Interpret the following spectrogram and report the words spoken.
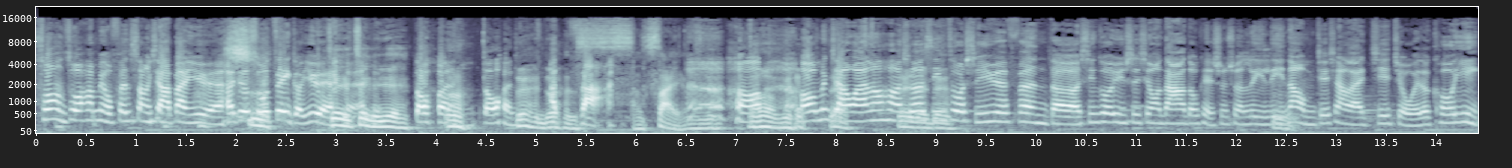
双子座他没有分上下半月，他就说这个月，这这个月都很都很对很多很炸很晒。好，好，我们讲完了哈，十二星座十一月份的星座运势，希望大家都可以顺顺利利。那我们接下来接久违的 call in，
